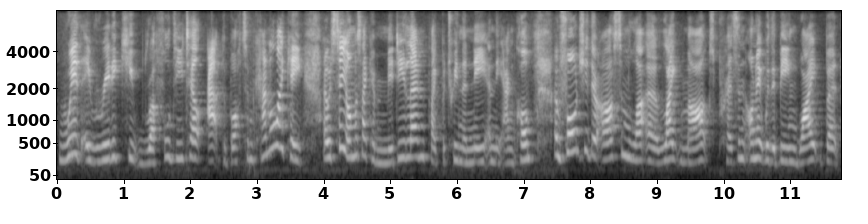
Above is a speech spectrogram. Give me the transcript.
with a really cute ruffle detail at the bottom, kind of like a, I would say almost like a midi length, like between the knee and the ankle. Unfortunately, there are some uh, light marks present on it with it being white, but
